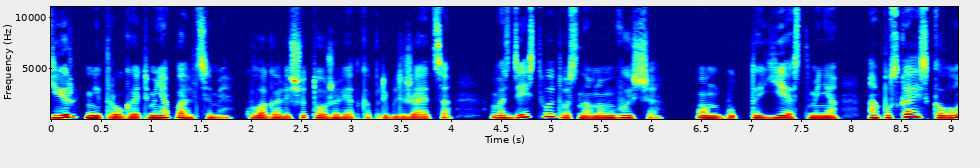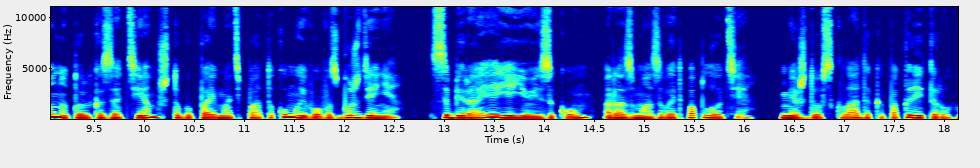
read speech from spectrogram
Кир не трогает меня пальцами. К влагалищу тоже редко приближается. Воздействует в основном выше. Он будто ест меня, опускаясь к лону только за тем, чтобы поймать патоку моего возбуждения. Собирая ее языком, размазывает по плоти между складок и по клитору.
